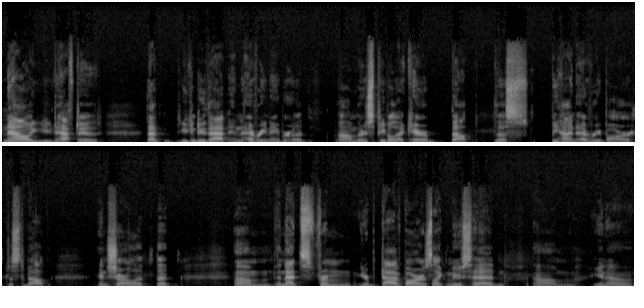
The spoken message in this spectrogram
now you'd have to that you can do that in every neighborhood. Um, there's people that care about this behind every bar, just about in Charlotte that, um, and that's from your dive bars like Moosehead. Um, you know,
